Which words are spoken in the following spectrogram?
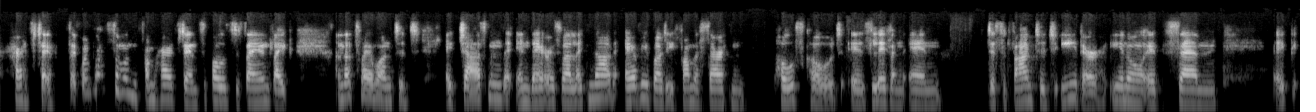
Hartstown. It's like, well, what's someone from Hartstown supposed to sound like? And that's why I wanted like Jasmine in there as well. Like not everybody from a certain postcode is living in disadvantage either. You know, it's um like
